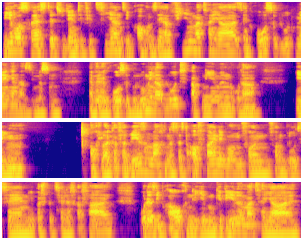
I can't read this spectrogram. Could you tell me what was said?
Virusreste zu identifizieren. Sie brauchen sehr viel Material, sehr große Blutmengen. Also Sie müssen entweder große Volumina Blut abnehmen oder eben auch Leukapheresen machen, das heißt Aufreinigung von, von Blutzellen über spezielle Verfahren. Oder Sie brauchen eben Gewebematerial,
